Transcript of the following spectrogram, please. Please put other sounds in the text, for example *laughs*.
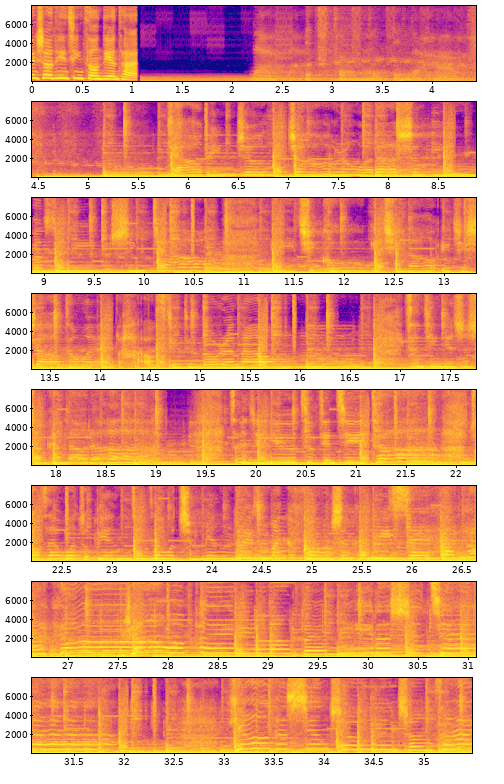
欢迎收听轻松电台。调频九六九，让我的声音伴随你的心跳，一起哭，一起闹，一起笑，同玩 and the house，天天都热闹。曾经电视上看到的，曾经 YouTube 见吉他，坐在我左边，站在我前面，对着麦克风，想和你 say hi hi hi，站在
